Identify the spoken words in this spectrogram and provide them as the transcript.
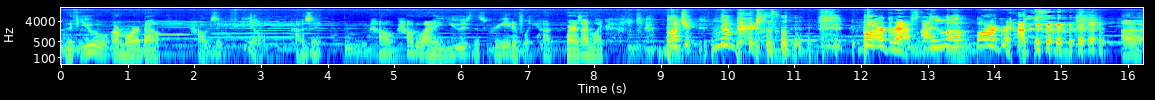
and if you are more about how does it feel, how does it, how how do I use this creatively? How, whereas I'm like, budget numbers, bar graphs. I love bar graphs. uh,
